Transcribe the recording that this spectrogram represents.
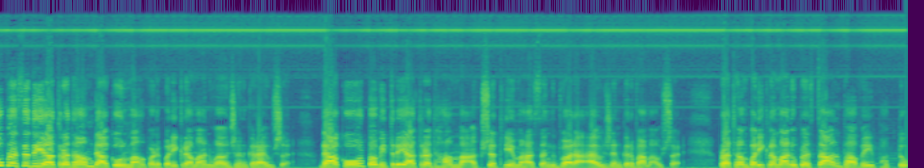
સુપ્રસિદ્ધ યાત્રાધામ ડાકોરમાં પણ પરિક્રમાનું આયોજન કરાયું છે. ડાકોર પવિત્ર યાત્રાધામમાં ક્ષત્રિય મહાસંઘ દ્વારા આયોજન કરવામાં આવશે. પ્રથમ પરિક્રમાનું પ્રસ્થાન ભાવે ભક્તો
